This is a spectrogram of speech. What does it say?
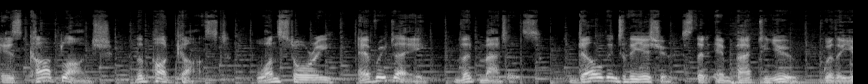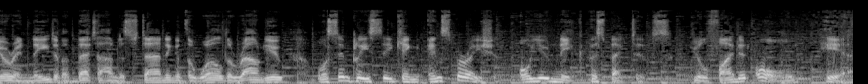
is Carte Blanche, the podcast. One story every day that matters. Delve into the issues that impact you, whether you're in need of a better understanding of the world around you or simply seeking inspiration or unique perspectives. You'll find it all here.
